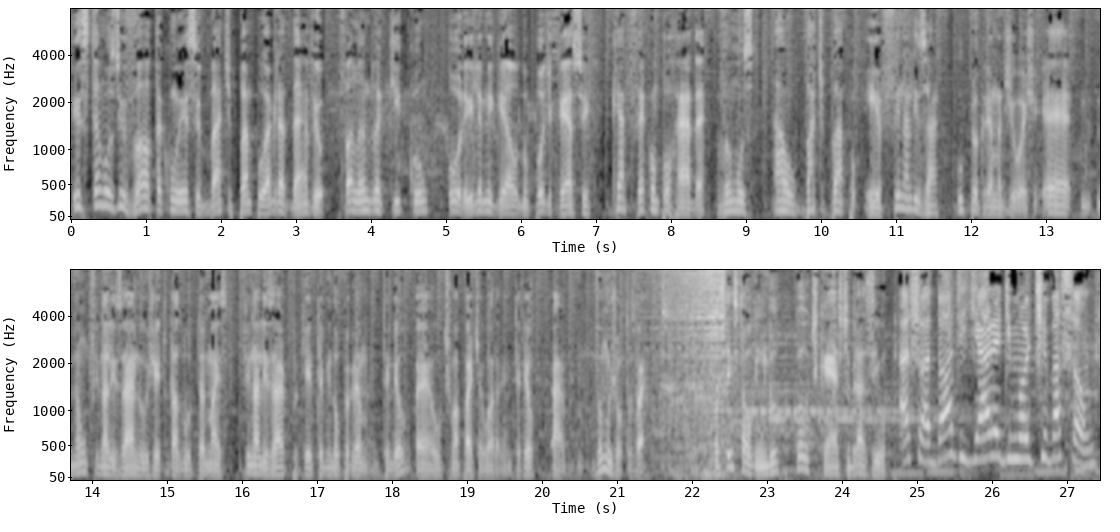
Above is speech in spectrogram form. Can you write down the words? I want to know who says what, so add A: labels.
A: Estamos de volta com esse bate-papo agradável, falando aqui com Orelha Miguel do podcast Café com Porrada. Vamos ao bate-papo e finalizar o programa de hoje. É não finalizar no jeito da luta, mas finalizar porque terminou o programa, entendeu? É a última parte agora, entendeu? Ah, vamos juntos, vai. Você está ouvindo Coachcast Brasil.
B: A sua dose diária de motivação.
